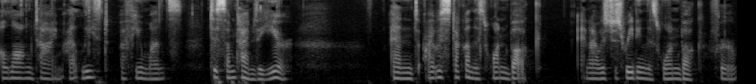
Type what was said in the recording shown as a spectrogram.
a long time, at least a few months to sometimes a year. And I was stuck on this one book and I was just reading this one book for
